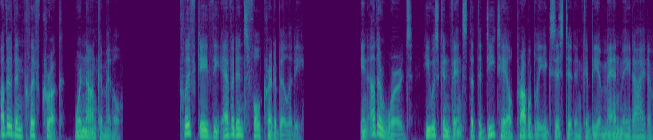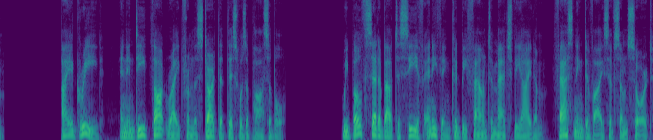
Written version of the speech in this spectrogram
other than Cliff Crook, were noncommittal. Cliff gave the evidence full credibility. In other words, he was convinced that the detail probably existed and could be a man made item. I agreed, and indeed thought right from the start that this was a possible. We both set about to see if anything could be found to match the item, fastening device of some sort.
